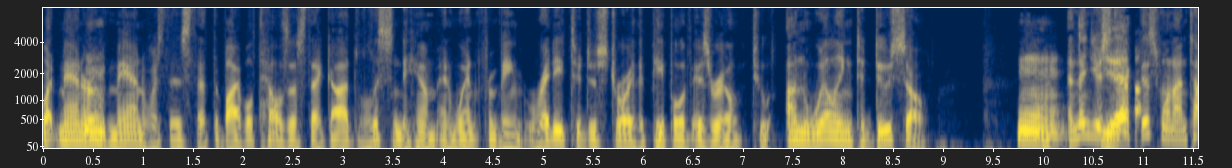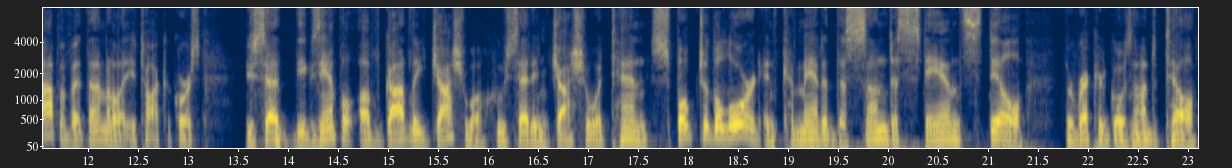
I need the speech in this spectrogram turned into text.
What manner mm. of hmm. man was this that the Bible tells us that God listened to him and went from being ready to destroy the people of Israel to unwilling to do so? Mm. And then you stack yeah. this one on top of it. Then I'm going to let you talk, of course. You said the example of godly Joshua, who said in Joshua 10, spoke to the Lord and commanded the sun to stand still. The record goes on to tell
